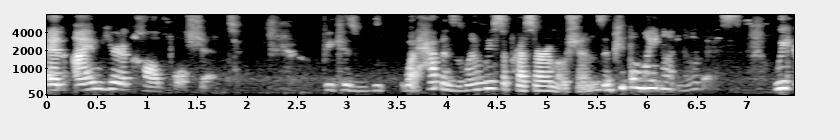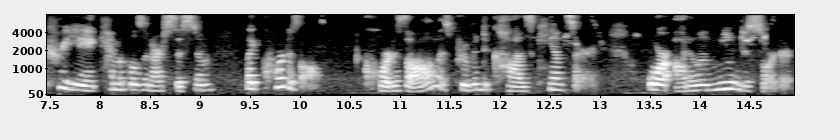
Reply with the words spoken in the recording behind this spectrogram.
And I'm here to call bullshit because what happens is when we suppress our emotions, and people might not know this, we create chemicals in our system like cortisol. Cortisol is proven to cause cancer or autoimmune disorder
